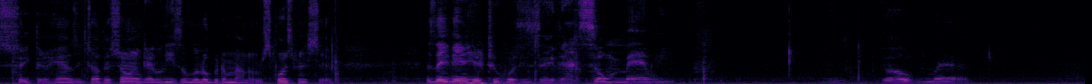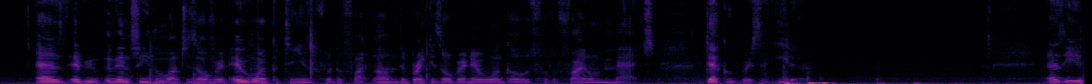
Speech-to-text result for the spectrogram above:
shake their hands at each other, showing at least a little bit amount of sportsmanship. As they then hear two voices say, "That's so manly." Oh man. As every eventually the lunch is over and everyone continues for the fi- um the break is over and everyone goes for the final match, Deku versus Ida. As Ida,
